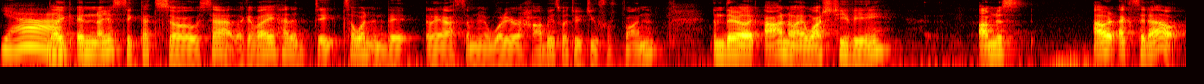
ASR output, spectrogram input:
Yeah. Like, and I just think that's so sad. Like, if I had a date someone and they and I asked them, you know, what are your hobbies? What do you do for fun? and they're like, I don't know, I watch TV. I'm just, I would exit out.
